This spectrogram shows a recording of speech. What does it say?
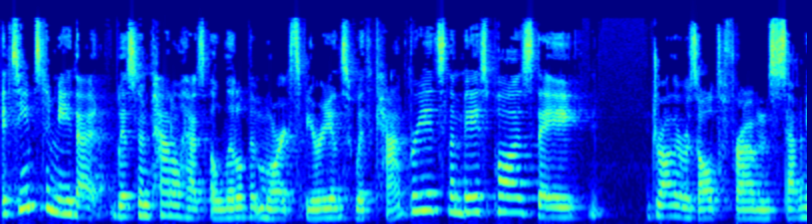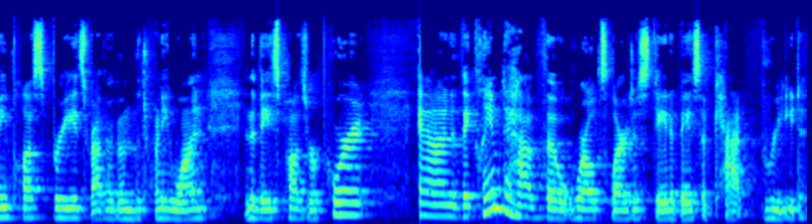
It seems to me that Wisdom Panel has a little bit more experience with cat breeds than Basepaws. They draw the results from 70 plus breeds rather than the 21 in the Basepaws report. And they claim to have the world's largest database of cat breed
